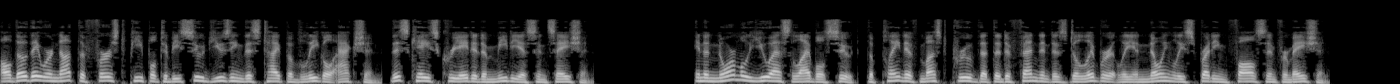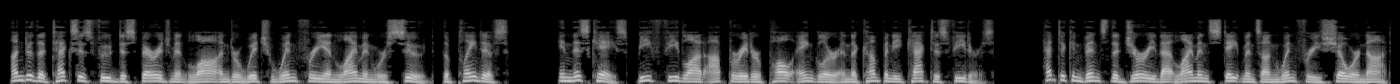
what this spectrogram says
Although they were not the first people to be sued using this type of legal action, this case created a media sensation. In a normal U.S. libel suit, the plaintiff must prove that the defendant is deliberately and knowingly spreading false information. Under the Texas food disparagement law under which Winfrey and Lyman were sued, the plaintiffs—in this case, beef feedlot operator Paul Engler and the company Cactus Feeders—had to convince the jury that Lyman's statements on Winfrey's show were not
